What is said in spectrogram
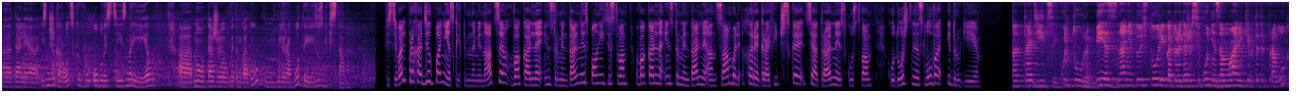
а, далее из Нижегородской области, из Мариэл. А, но даже в этом году были работы из Узбекистана. Фестиваль проходил по нескольким номинациям «Вокальное инструментальное исполнительство», «Вокально-инструментальный ансамбль», «Хореографическое театральное искусство», «Художественное слово» и другие традиции, культуры, без знания той истории, которая даже сегодня за маленький вот этот пролог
